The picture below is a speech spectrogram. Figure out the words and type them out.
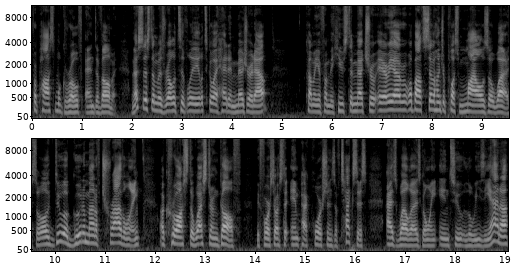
for possible growth and development. And that system is relatively, let's go ahead and measure it out. Coming in from the Houston metro area, about 700 plus miles away. So it'll do a good amount of traveling across the western Gulf before it starts to impact portions of Texas as well as going into Louisiana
